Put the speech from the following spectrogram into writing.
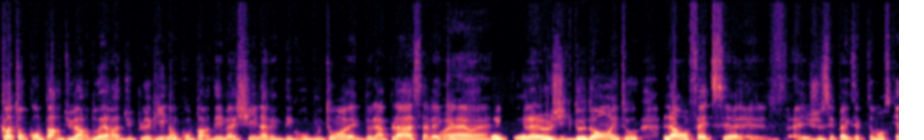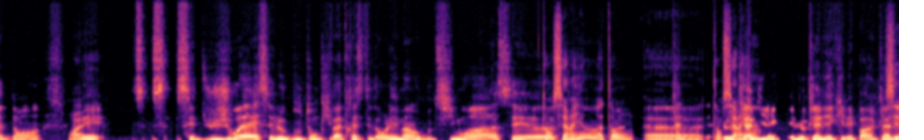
Quand on compare du hardware à du plugin, on compare des machines avec des gros boutons, avec de la place, avec Ouais, ouais. avec de la logique dedans et tout. Là, en fait, euh, je sais pas exactement ce qu'il y a dedans, hein, Ouais. mais c'est du jouet, c'est le bouton qui va te rester dans les mains au bout de six mois. C'est euh, T'en sais rien, attends. euh, le sais rien. clavier, le clavier qui n'est pas un clavier.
